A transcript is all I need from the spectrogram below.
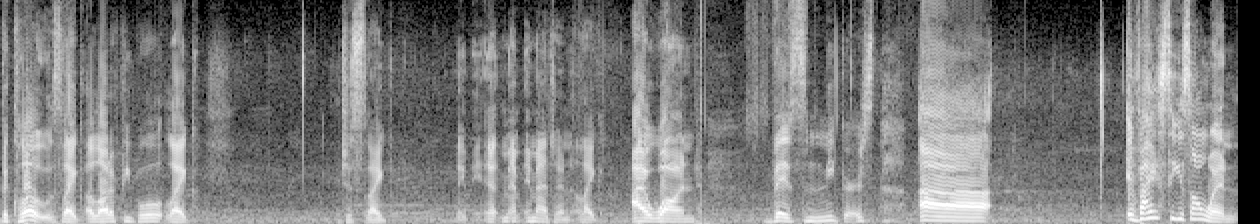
the clothes. Like a lot of people like just like im- im- imagine like I want these sneakers. Uh, if I see someone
